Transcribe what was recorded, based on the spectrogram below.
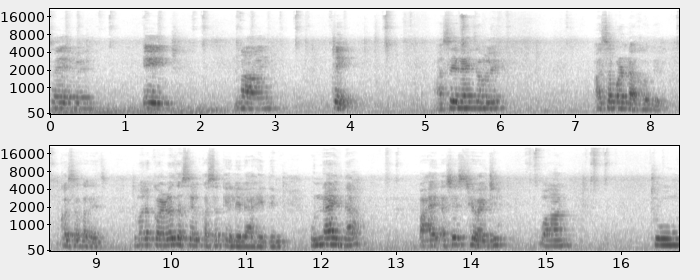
seven eight nine ten असे नाही जमले. असं पण दाखवते कसं करायचं. तुम्हाला कळलंच असेल कसं केलेलं आहे ते. मी पुन्हा एकदा पाय असेच ठेवायचे. One two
